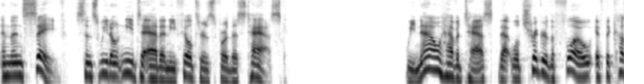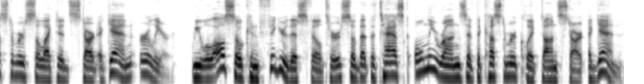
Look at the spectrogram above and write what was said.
and then Save, since we don't need to add any filters for this task. We now have a task that will trigger the flow if the customer selected Start Again earlier. We will also configure this filter so that the task only runs if the customer clicked on Start Again.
